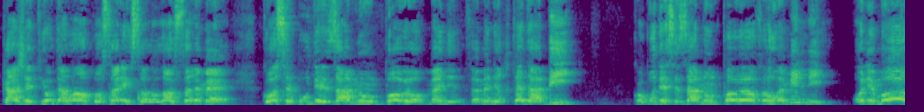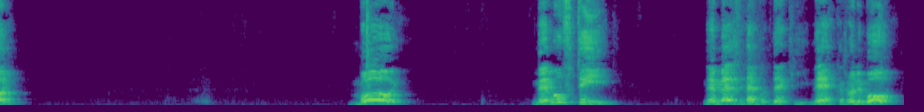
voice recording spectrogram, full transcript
Kaže ti ovdje Allah poslanik sallallahu sallame, ko se bude za mnom poveo, meni, fe meni hteda bi, ko bude se za mnom poveo, fe huve minni, on je moj. Moj. Ne mufti. Ne mezheb neki. Ne, kaže, on je moj.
